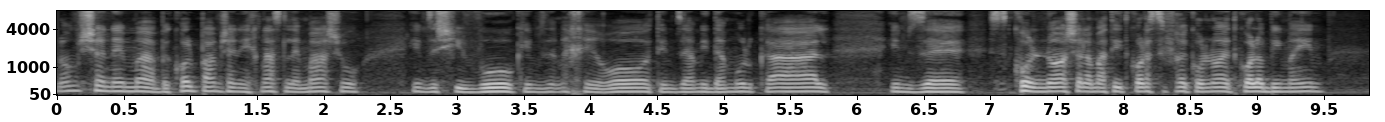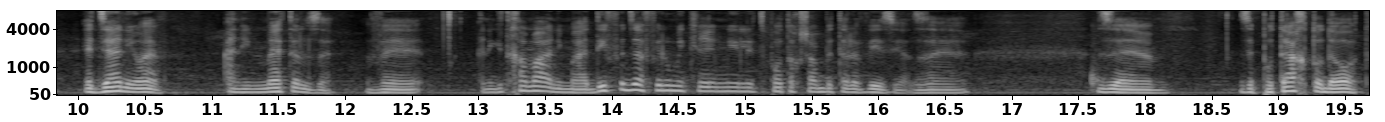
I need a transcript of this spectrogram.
לא משנה מה, בכל פעם שאני נכנס למשהו, אם זה שיווק, אם זה מכירות, אם זה עמידה מול קהל, אם זה קולנוע שלמדתי את כל הספרי קולנוע, את כל הבימאים, את זה אני אוהב. אני מת על זה. ואני אגיד לך מה, אני מעדיף את זה אפילו מקרי- מלצפות עכשיו בטלוויזיה. זה, זה, זה פותח תודעות.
